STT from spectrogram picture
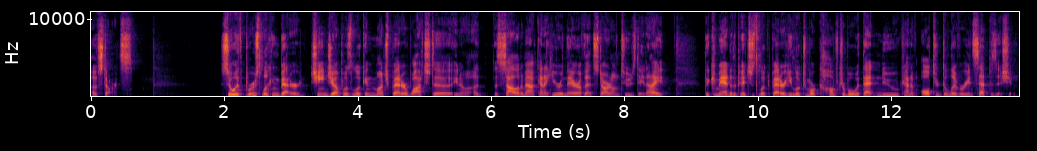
of starts. So with Bruce looking better, changeup was looking much better. Watched a you know a, a solid amount kind of here and there of that start on Tuesday night. The command of the pitches looked better. He looked more comfortable with that new kind of altered delivery and set position.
